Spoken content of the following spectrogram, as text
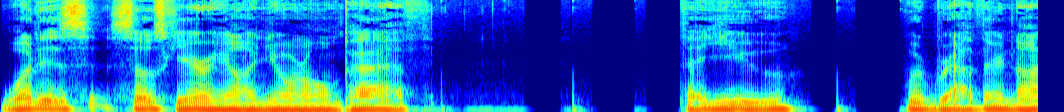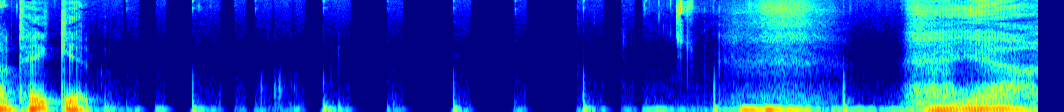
What is so scary on your own path that you would rather not take it? Yeah,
